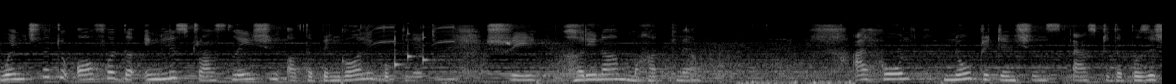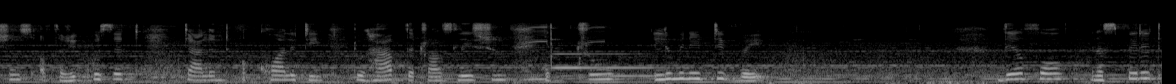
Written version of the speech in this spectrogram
venture to offer the English translation of the Bengali booklet Sri Harinam Mahatmya. I hold no pretensions as to the possessions of the requisite talent or quality to have the translation in a true illuminative way. Therefore, in a spirit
